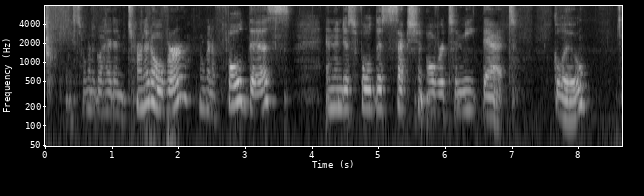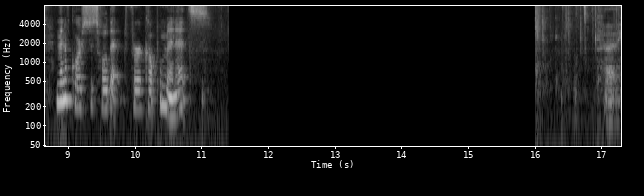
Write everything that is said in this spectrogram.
Okay, so we're going to go ahead and turn it over. We're going to fold this and then just fold this section over to meet that glue. And then of course just hold it for a couple minutes. Okay.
